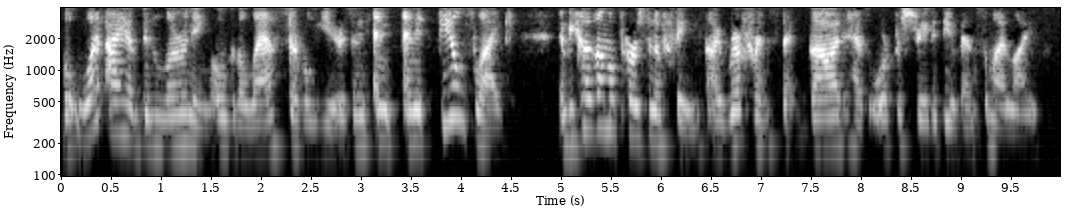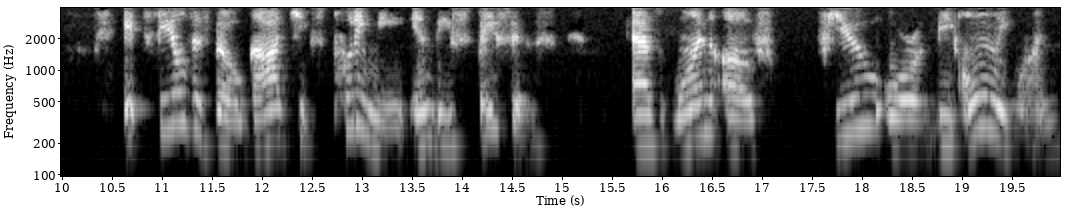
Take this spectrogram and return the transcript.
But what I have been learning over the last several years, and, and, and it feels like, and because I'm a person of faith, I reference that God has orchestrated the events of my life. It feels as though God keeps putting me in these spaces as one of few or the only one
